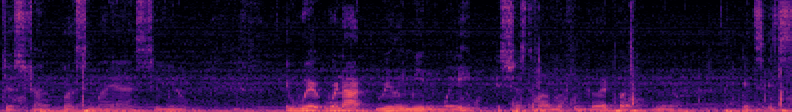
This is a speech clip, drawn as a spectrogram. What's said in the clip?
just trying, busting my ass to, you know, it, we're we're not really meeting weight. It's just about looking good, but you know, it's it's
